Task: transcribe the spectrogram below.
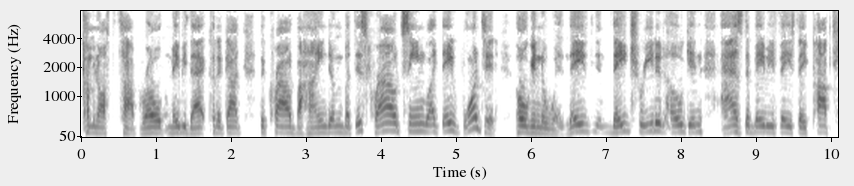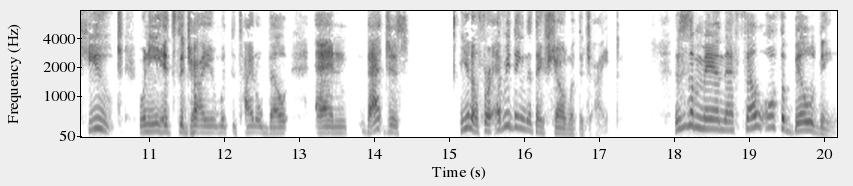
coming off the top rope. Maybe that could have got the crowd behind him, but this crowd seemed like they wanted Hogan to win. They, they treated Hogan as the baby face. They popped huge when he hits the Giant with the title belt. And that just, you know, for everything that they've shown with the Giant, this is a man that fell off a building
